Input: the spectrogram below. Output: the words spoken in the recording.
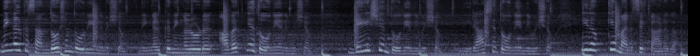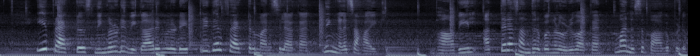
നിങ്ങൾക്ക് സന്തോഷം തോന്നിയ നിമിഷം നിങ്ങൾക്ക് നിങ്ങളോട് അവജ്ഞ തോന്നിയ നിമിഷം ദേഷ്യം തോന്നിയ നിമിഷം നിരാശ തോന്നിയ നിമിഷം ഇതൊക്കെ മനസ്സിൽ കാണുക. ഈ പ്രാക്ടീസ് നിങ്ങളുടെ വികാരങ്ങളുടെ ട്രിഗർ ഫാക്ടർ മനസ്സിലാക്കാൻ നിങ്ങളെ സഹായിക്കും. ഭാവിയിൽ അത്തരം സന്ദർഭങ്ങൾ ഒഴിവാക്കാൻ മനസ്സ് പാകപ്പെടും.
